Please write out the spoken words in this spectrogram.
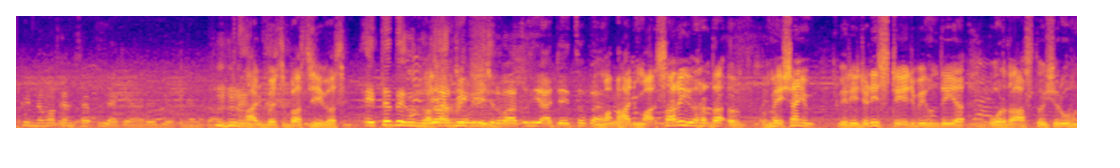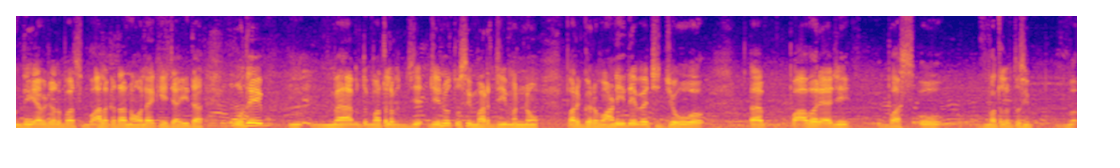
ਕੋਈ ਨਵਾਂ ਕਨਸੈਪਟ ਲੈ ਕੇ ਆ ਰਹੇ ਜੀ ਆਪਣੇ ਅੱਜ ਬਸ ਬਸ ਜੀ ਬਸ। ਇੱਥੇ ਤੇ ਹੁੰਦਾ ਬਸ। ਧਾਰਮਿਕ ਦੀ ਸ਼ੁਰੂਆਤ ਤੁਸੀਂ ਅੱਜ ਇੱਥੋਂ ਕਰ ਅੱਜ ਮ- ਸਾਰੀ ਹਮੇਸ਼ਾ ਹੀ ਮੇਰੀ ਜਿਹੜੀ ਸਟੇਜ ਵੀ ਹੁੰਦੀ ਆ ਉਹ ਅਰਦਾਸ ਤੋਂ ਹੀ ਸ਼ੁਰੂ ਹੁੰਦੀ ਆ ਜਦੋਂ ਬਸ ਮਾਲਕ ਦਾ ਨਾਮ ਲੈ ਕੇ ਜਾਈਦਾ। ਉਹਦੇ ਮ- ਮੈਂ ਤਾਂ ਮਤਲਬ ਜਿ- ਜਿਹਨੂੰ ਤੁਸੀਂ ਮਰਜ਼ੀ ਮੰਨੋ ਪਰ ਗੁਰਬਾਣੀ ਦੇ ਵਿੱਚ ਜੋ ਪਾਵਰ ਹੈ ਜੀ ਬਸ ਉਹ ਮਤਲਬ ਤੁਸੀਂ ਮ-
